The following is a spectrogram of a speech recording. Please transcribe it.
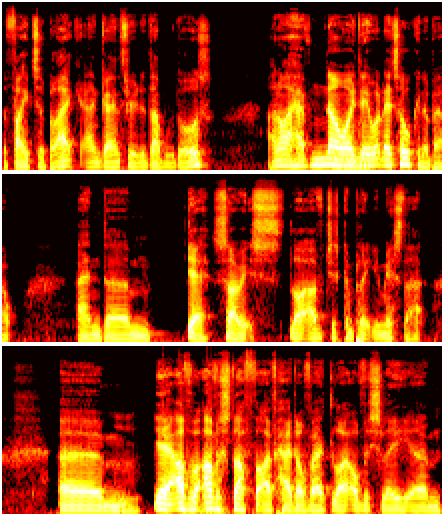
the fade to black and going through the double doors, and I have no idea what they're talking about. And um, yeah, so it's like I've just completely missed that. Um, Yeah, other other stuff that I've had, I've had like obviously, um,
